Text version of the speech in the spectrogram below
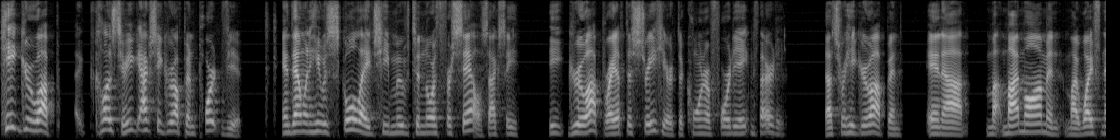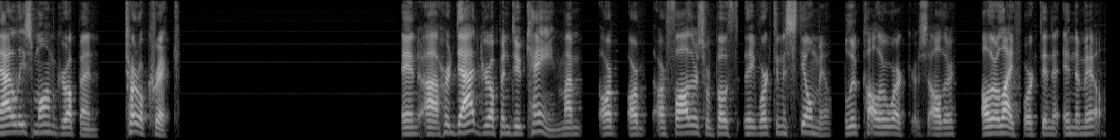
he grew up close here. He actually grew up in Port Vue. And then when he was school age, he moved to North Versailles. Actually, he grew up right up the street here at the corner of 48 and 30. That's where he grew up. And, and uh, my, my mom and my wife Natalie's mom grew up in Turtle Creek. And uh, her dad grew up in Duquesne. My, our, our, our fathers were both, they worked in a steel mill, blue collar workers, all their, all their life worked in the, in the mill.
